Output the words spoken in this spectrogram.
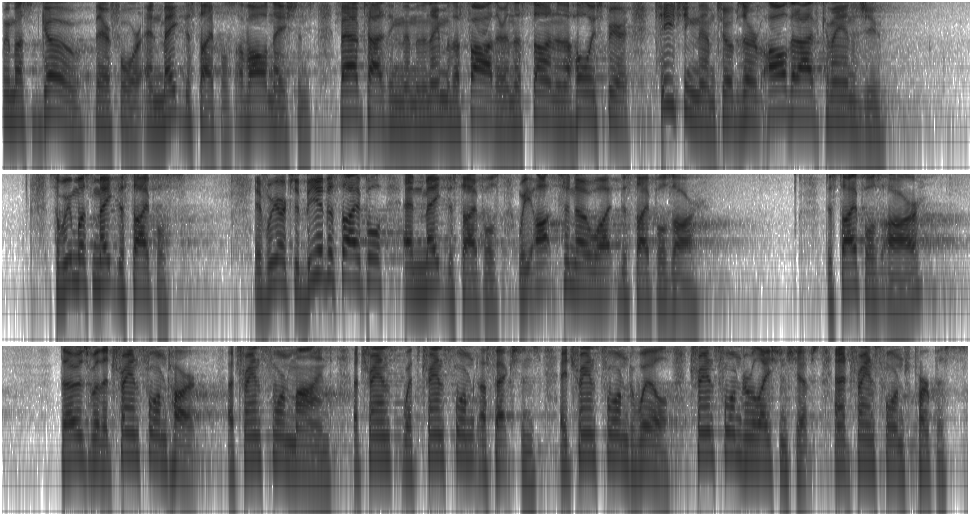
We must go, therefore, and make disciples of all nations, baptizing them in the name of the Father and the Son and the Holy Spirit, teaching them to observe all that I've commanded you. So we must make disciples. If we are to be a disciple and make disciples, we ought to know what disciples are. Disciples are those with a transformed heart, a transformed mind, a trans, with transformed affections, a transformed will, transformed relationships, and a transformed purpose.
